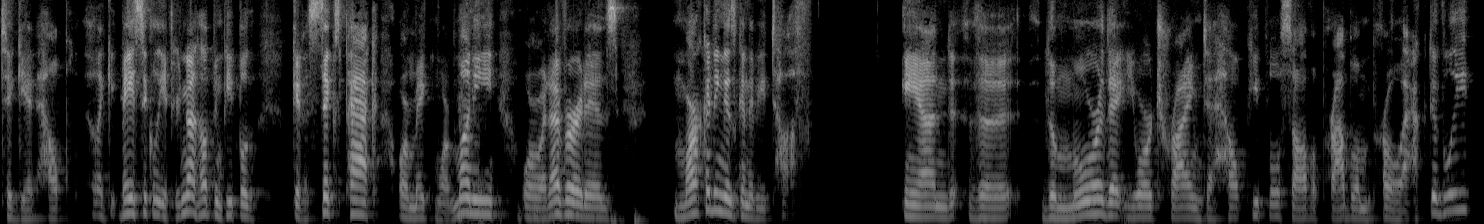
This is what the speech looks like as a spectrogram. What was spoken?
to get help like basically if you're not helping people get a six pack or make more money or whatever it is marketing is going to be tough. And the the more that you're trying to help people solve a problem proactively,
